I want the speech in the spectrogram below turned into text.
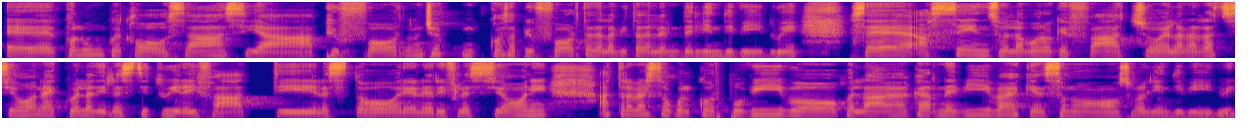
eh, qualunque cosa sia più forte, non c'è cosa più forte della vita delle, degli individui. Se ha senso il lavoro che faccio e la narrazione è quella di restituire i fatti, le storie, le riflessioni attraverso quel corpo vivo, quella carne viva che sono, sono gli individui.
